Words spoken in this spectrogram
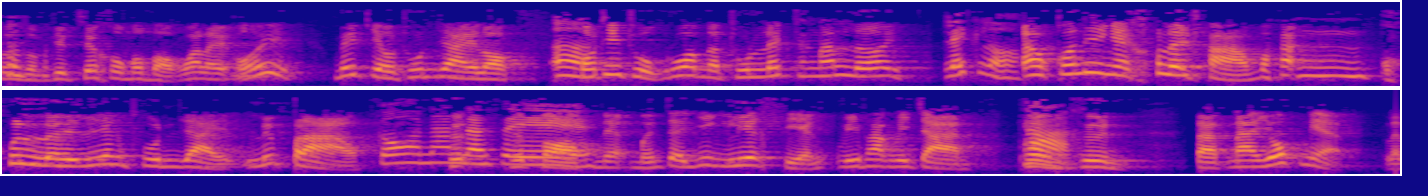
คุณสมคิดเชื้อคงมาบอกว่าอะไรโอ้ยไม่เกี่ยวทุนใหญ่หรอกเออเพราะที่ถูกร่วมน่ะทุนเล็กทั้งนั้นเลย เล็กเหรอเอ้าก็นี่ไงเขาเลยถามว่าอืมคุณเลยเลี่ยงทุนใหญ่หรือเปล่า ก็นั่นคือนะเซคือตอบเนี่ยเหมือนจะยิ่งเรียกเสียงวิพากษ์วิจารณ์เพิ่มค่ะขึ้น แต่นายกเนี่ยห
